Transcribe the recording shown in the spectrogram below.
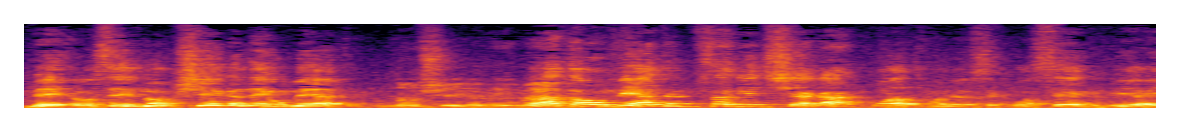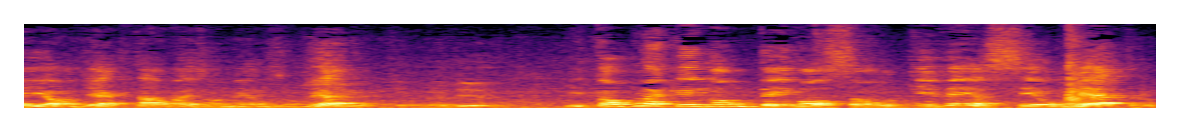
Me, ou seja, não chega nem um metro. Não chega nem um metro. Para dar um metro, ele precisaria de chegar a quanto, Manuel? Você consegue ver aí onde é que está mais ou menos um metro? Dedo. Então, para quem não tem noção do que vem a ser um metro,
